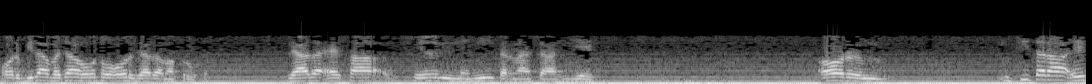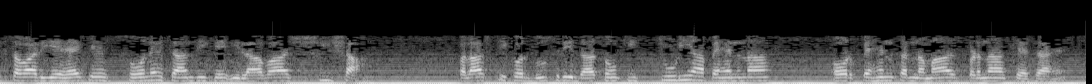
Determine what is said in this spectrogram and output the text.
اور بلا وجہ ہو تو اور زیادہ مفروح ہے۔ لہذا ایسا فیل نہیں کرنا چاہیے۔ اور اسی طرح ایک سوال یہ ہے کہ سونے چاندی کے علاوہ شیشہ، پلاسٹک اور دوسری دانتوں کی چوڑیاں پہننا اور پہن کر نماز پڑھنا کیسا ہے؟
